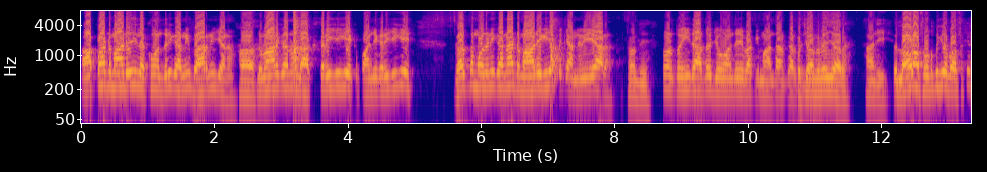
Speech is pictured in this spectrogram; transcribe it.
ਆਪਾਂ ਡਿਮਾਂਡ ਇਹਦੀ ਲੱਖੋਂ ਅੰਦਰ ਹੀ ਕਰਨੀ ਬਾਹਰ ਨਹੀਂ ਜਾਣਾ। ਹਾਂ। ਡਿਮਾਂਡ ਕਰਨ ਨੂੰ ਲੱਖ ਕਰੀ ਜਾਈਏ ਇੱਕ ਪੰਜ ਕਰੀ ਜਾਈਏ। ਗਲਤ ਮੁੱਲ ਨਹੀਂ ਕਰਨਾ ਡਿਮਾਂਡ ਹੈਗੀ ਜੀ 95000 ਹਾਂਜੀ। ਹੁਣ ਤੁਸੀਂ ਦੱਸ ਦਿਓ ਜੋ ਆਂਦੇ ਬਾਕੀ ਮਾਨਦਾਨ ਕਰ ਦਿੰਦੇ। 95000 ਹਾਂਜੀ। ਤੇ ਲਾਲਾ ਸੁੱਟ ਦਈਏ ਬਸ ਕੇ?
